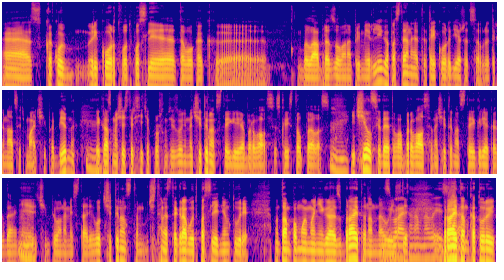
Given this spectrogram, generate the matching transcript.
э, какой рекорд вот после того, как э, была образована премьер-лига, постоянно этот рекорд держится, уже 13 матчей победных. Mm-hmm. И как раз Манчестер Сити в прошлом сезоне на 14 игре оборвался с Кристал Пэлас. Mm-hmm. И Челси до этого оборвался на 14 игре, когда они mm-hmm. чемпионами стали. Вот 14, 14 игра будет в последнем туре. Но там, по-моему, они играют с Брайтоном на выезде. С Брайтоном на выезде Брайтон, да. который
